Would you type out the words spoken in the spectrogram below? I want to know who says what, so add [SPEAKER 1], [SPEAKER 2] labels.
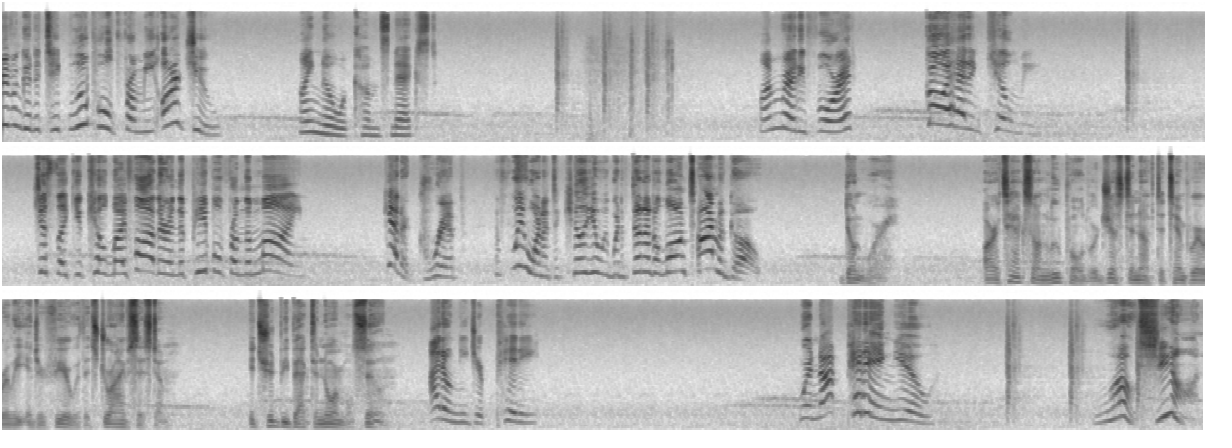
[SPEAKER 1] You're even gonna take Loophole from me, aren't you? I know what comes next. I'm ready for it. Go ahead and kill me. Just like you killed my father and the people from the mine.
[SPEAKER 2] Get a grip. If we wanted to kill you, we would have done it a long time ago.
[SPEAKER 3] Don't worry. Our attacks on Loophole were just enough to temporarily interfere with its drive system. It should be back to normal soon.
[SPEAKER 1] I don't need your pity. We're not pitying you.
[SPEAKER 2] Whoa, Shion.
